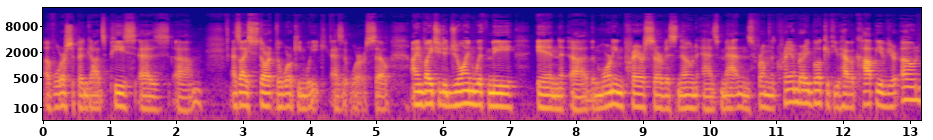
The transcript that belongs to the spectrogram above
of worship and God's peace as, um, as I start the working week, as it were. So I invite you to join with me in uh, the morning prayer service known as Matins from the Cranberry Book. If you have a copy of your own,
